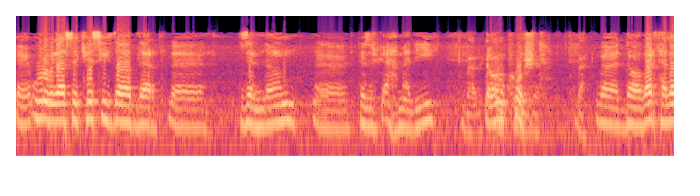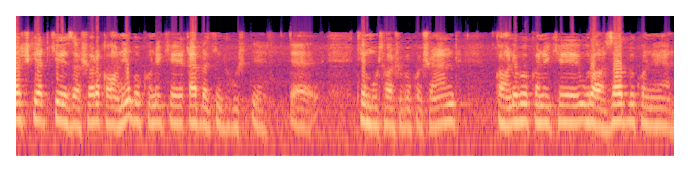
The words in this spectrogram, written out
او رو به دست کسی داد در زندان پزشک احمدی و او کشت بله. و داور تلاش کرد که ازاشا رو قانع بکنه که قبل از اینکه تیمورتاش رو بکشند قانع بکنه که او را آزاد بکنه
